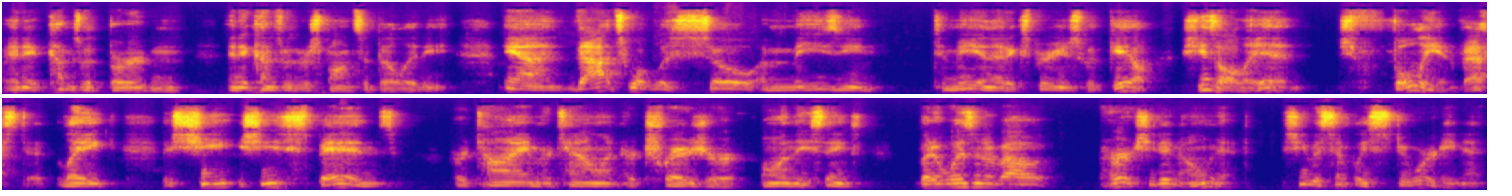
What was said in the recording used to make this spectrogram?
and it comes with burden and it comes with responsibility. And that's what was so amazing to me in that experience with Gail. She's all in. She's fully invested. Like she she spends her time, her talent, her treasure on these things. But it wasn't about her. She didn't own it. She was simply stewarding it.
